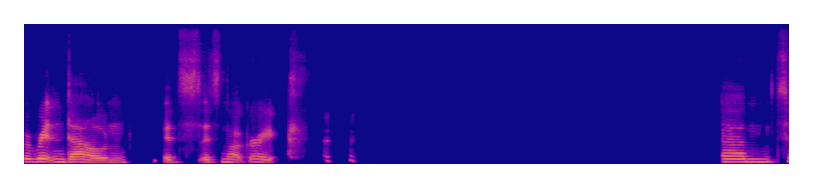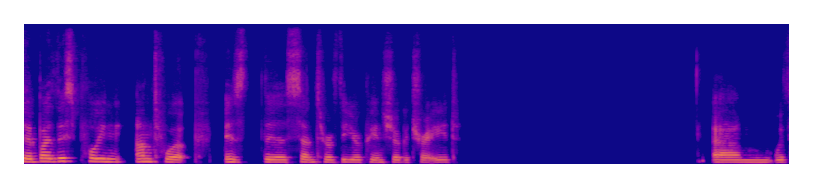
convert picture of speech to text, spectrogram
But written down, it's it's not great. Um, so by this point, Antwerp is the center of the European sugar trade, um, with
